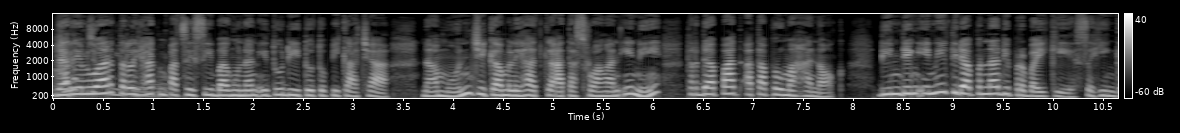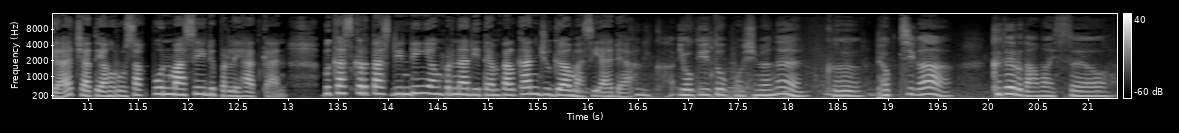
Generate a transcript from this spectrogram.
Dari 한옥 luar 지붕이네요. terlihat empat sisi bangunan itu ditutupi kaca. Namun, jika melihat ke atas ruangan ini, terdapat atap rumah Hanok. Dinding ini tidak pernah diperbaiki, sehingga cat yang rusak pun masih diperlihatkan. Bekas kertas dinding yang pernah ditempelkan juga masih ada. 그러니까 여기도 보시면은 그 벽지가 그대로 남아 있어요.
